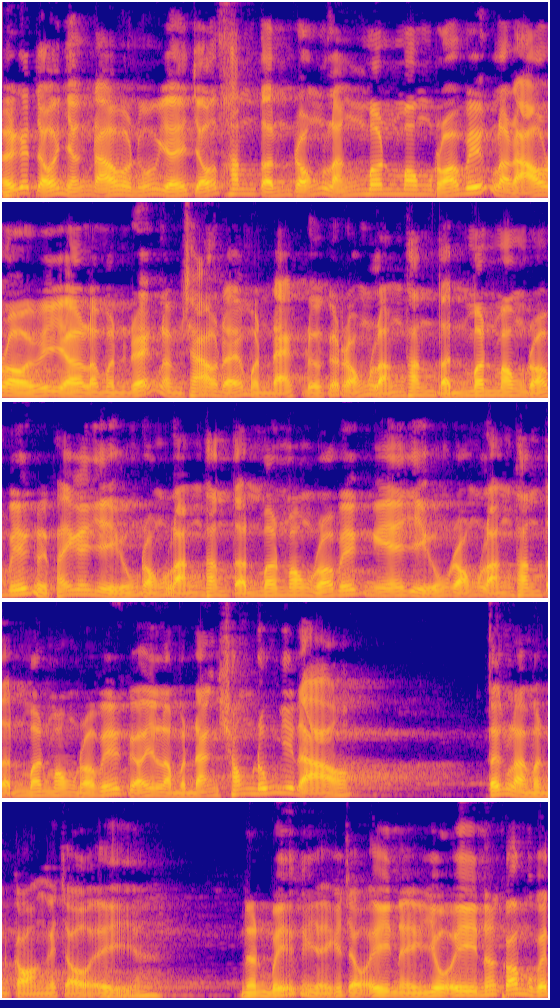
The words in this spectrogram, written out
ở cái chỗ nhận đạo mình cũng vậy, chỗ thanh tịnh, rỗng lặng, mênh mông, rõ biết là đạo rồi. Bây giờ là mình ráng làm sao để mình đạt được cái rỗng lặng, thanh tịnh, mênh mông, rõ biết. Thì thấy cái gì cũng rỗng lặng, thanh tịnh, mênh mông, rõ biết. Nghe gì cũng rỗng lặng, thanh tịnh, mênh mông, rõ biết. Gọi là mình đang sống đúng với đạo. Tức là mình còn cái chỗ y nên biết như vậy, cái chỗ y này, vô y nó có một cái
